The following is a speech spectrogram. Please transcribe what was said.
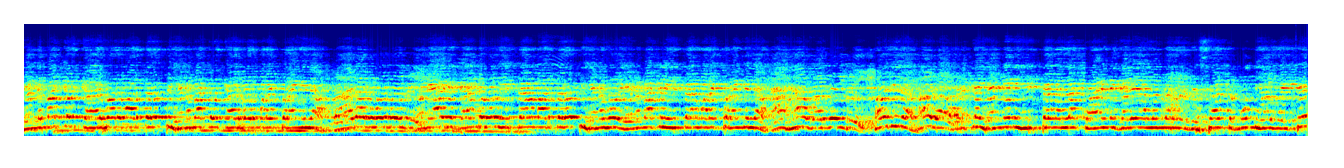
ಗಂಡ ಮಕ್ಕಳು ಕಾರ್ಬಾರ ಮಾಡ್ತಾರಂತ ಹೆಣ್ಮಕ್ಳು ಕಾರ್ಬಾರ ಮಾಡಕ್ ಬರಂಗಿಲ್ಲ. ಮನೆಯಾಗ ಗಂಡ ಹೋಗಿ ಗಂಡಗಳು ಮಾಡ್ತಾರಂತ ಹೆಣ್ಣು ಹೆಣ್ಮಕ್ಳು ಹಿರ್ತಾನ ಮಾಡಕ್ ಬರಂಗಿಲ್ಲ. ಹೌದಿಲ್ಲ? ಅದಕ್ಕೆ ಹೆಣ್ಣಿನ ಹಿರ್ತಾನಲ್ಲ ಕ್ವಾಣಿನ ಗಳೆ ಅಲ್ಲ ದೃಷ್ಟಾಂತ ಮುಂದೆ ಹೇಳದೈತೆ.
